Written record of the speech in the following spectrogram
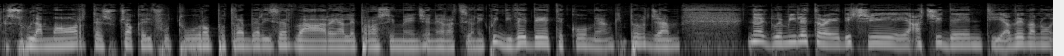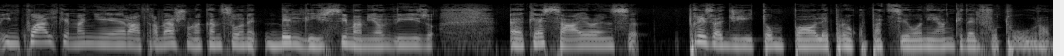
sulla morte, su ciò che il futuro potrebbe riservare alle prossime generazioni. Quindi vedete come anche per Jam nel 2013 accidenti avevano in qualche maniera attraverso una canzone bellissima a mio avviso eh, che è Sirens presagito un po' le preoccupazioni anche del futuro.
